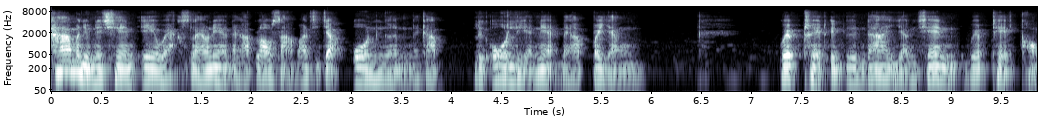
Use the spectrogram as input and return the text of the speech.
ถ้ามันอยู่ในเชน AVAX แล้วเนี่ยนะครับ เราสามารถที่จะโอนเงินนะครับ หรือโอนเหรียญเนี่ยนะครับ ไปยัง เว็บเทรดอื่น ๆ ได้อย่างเช่นเว็บเทรดของ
